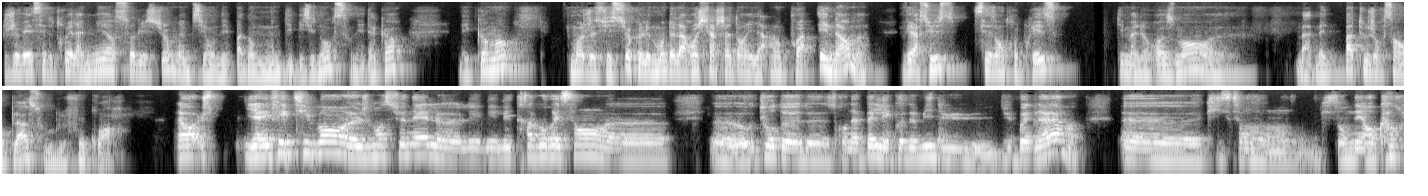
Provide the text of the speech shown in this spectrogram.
je vais essayer de trouver la meilleure solution, même si on n'est pas dans le monde des bisounours, on est d'accord. Mais comment Moi, je suis sûr que le monde de la recherche là-dedans, il a un poids énorme versus ces entreprises qui malheureusement ne euh, bah, mettent pas toujours ça en place ou le font croire. Il y a effectivement, euh, je mentionnais les, travaux récents euh, euh, autour de, ce qu'on appelle l'économie du, bonheur, qui, sont, qui sont nés encore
